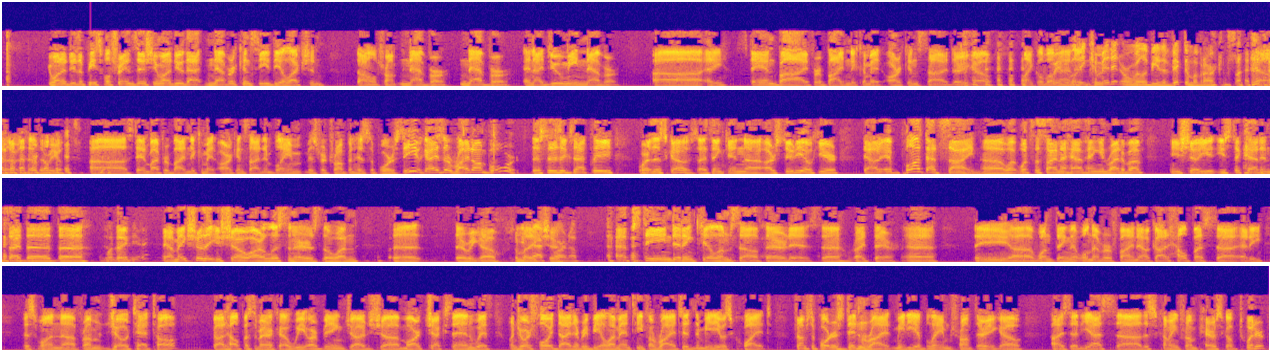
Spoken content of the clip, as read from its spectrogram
You want to do the peaceful transition? You want to do that? Never concede the election, Donald Trump. Never. Never. And I do mean never. Uh, Eddie, stand by for Biden to commit Arkancide. There you go. Michael Wait, will he commit it or will he be the victim of an Arkancide? Yeah, there, there we go. Uh, stand by for Biden to commit Arkancide and blame Mr. Trump and his supporters. See, you guys are right on board. This is exactly where this goes. I think in uh, our studio here, down, uh, pull out that sign. Uh, what, what's the sign I have hanging right above? You show you, you stick that inside the the One the- right here? Yeah, make sure that you show our listeners the one. The there we go. Somebody Back show. far enough. Epstein didn't kill himself. There it is, uh, right there. Uh, the uh, one thing that we'll never find out. God help us, uh, Eddie. This one uh, from Joe Tato. God help us, America. We are being judged. Uh, Mark checks in with when George Floyd died, every BLM Antifa rioted and the media was quiet. Trump supporters didn't riot. Media blamed Trump. There you go. I said yes. This is coming from Periscope Twitter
